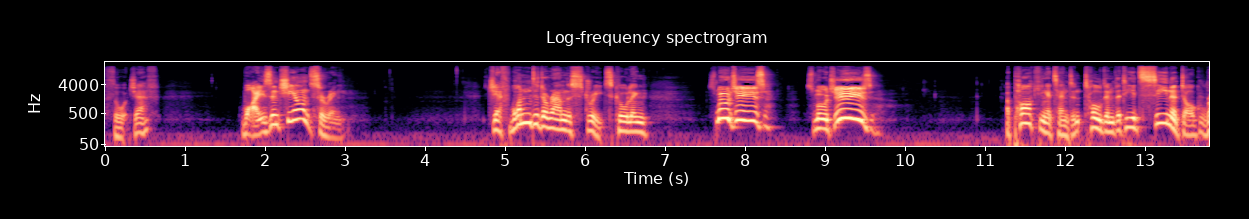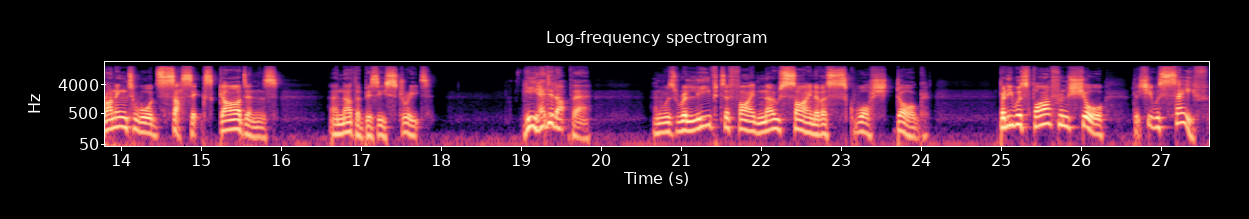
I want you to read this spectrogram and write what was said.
thought Jeff. Why isn't she answering? Jeff wandered around the streets calling, Smoochies! Smoochies! Parking attendant told him that he had seen a dog running towards Sussex Gardens, another busy street. He headed up there and was relieved to find no sign of a squashed dog. But he was far from sure that she was safe,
